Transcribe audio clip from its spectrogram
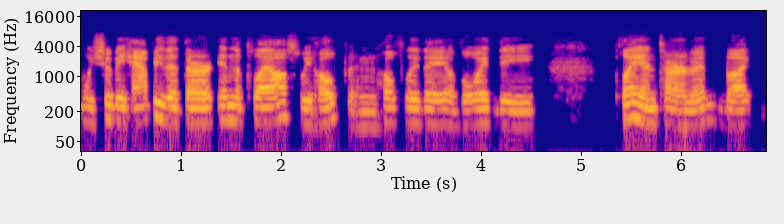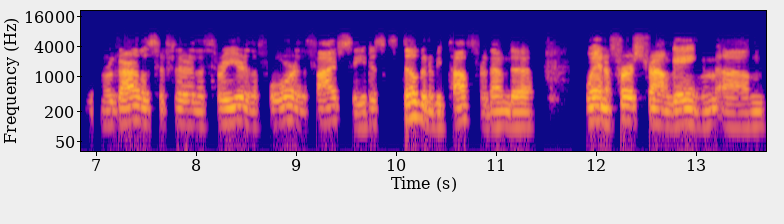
we should be happy that they're in the playoffs. We hope, and hopefully they avoid the play-in tournament. But regardless if they're the three or the four or the five seed, it's still going to be tough for them to win a first-round game. Um,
